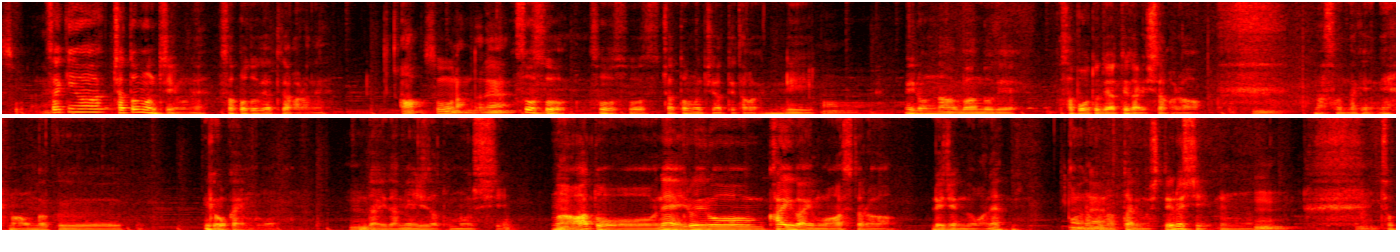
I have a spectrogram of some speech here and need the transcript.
そうだね。最近はチャットモンチーもねサポートでやってたからねあそうなんだね。そうそう。そうそう。チャットモンチーやってたりあいろんなバンドでサポートでやってたりしたから、まあそんだけでね、まあ、音楽業界もうん。大ダメージだと思うし、まああとねいろいろ海外も合わせたらレジェンドがねあ亡くなねったりもしてるし、うん。うん。ちょっ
